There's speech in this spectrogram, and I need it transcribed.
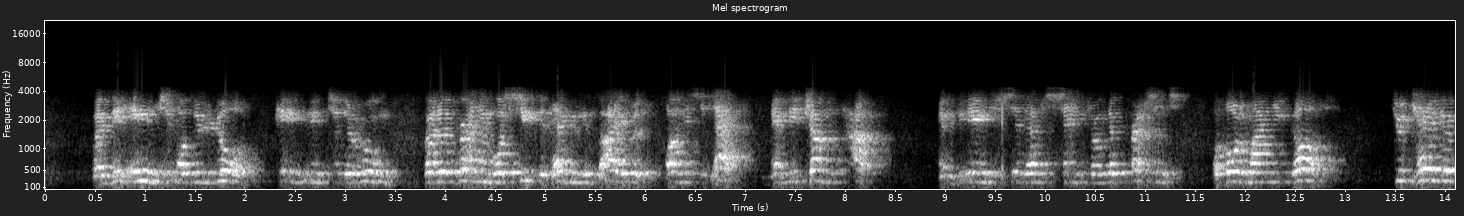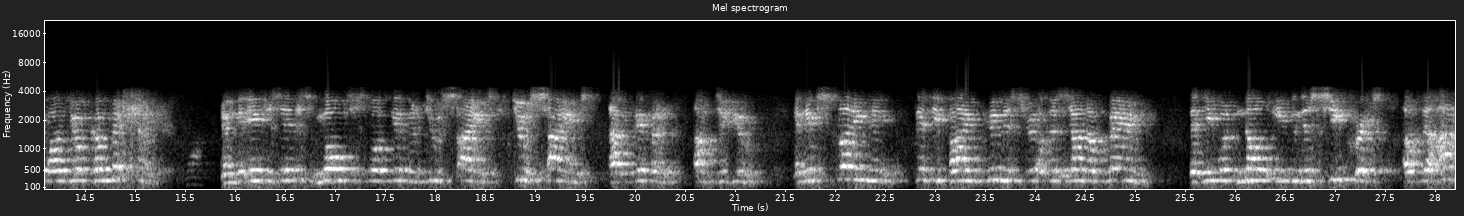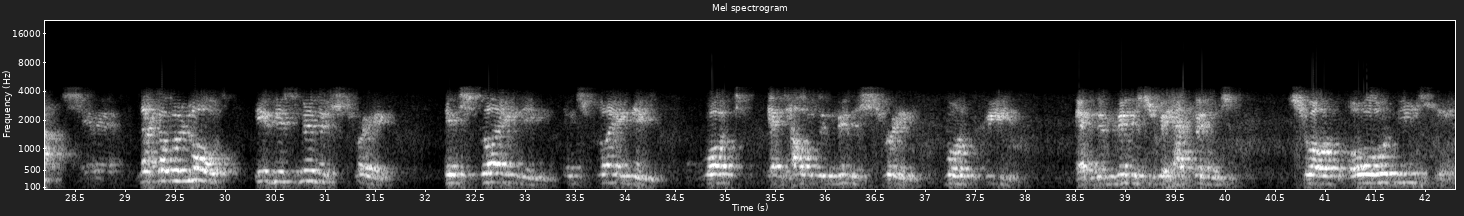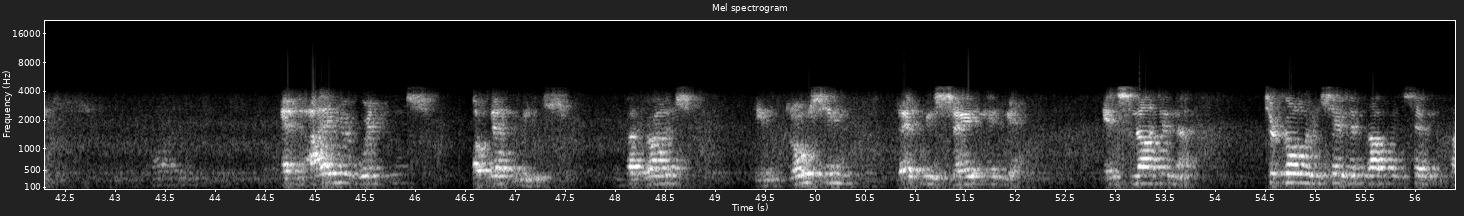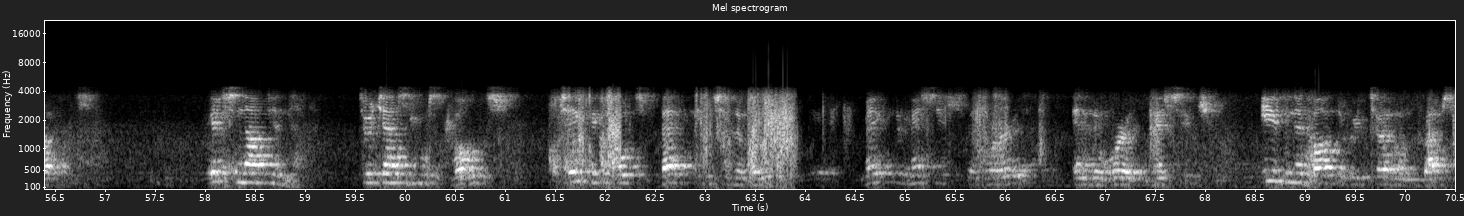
when the angel of the Lord came into the room, Brother Branham was seated having the Bible on his lap, and he jumped up. And the angel said, I'm sent from the presence of Almighty God to tell you about your commission. And the angel said, As Moses was given two signs, two signs are given unto you. And explaining the divine ministry of the Son of Man, that he would know even the secrets of the hearts, like our Lord in his ministry, explaining, explaining what and how the ministry would be. And the ministry happens throughout all these years. And I'm a witness of that ministry. But brothers, in closing, let me say again, it's not enough to go and say the prophet said the prophets. It's not enough to just use quotes. Take the quotes back into the word. Make the message the word and the word message. Even about the return of Christ.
